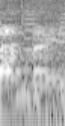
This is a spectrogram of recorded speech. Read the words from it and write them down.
That noise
